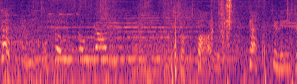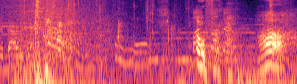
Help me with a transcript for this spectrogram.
destiny to grow so young? Your father's destiny to marry an absolute fool? My Oh, for- mother. Ah!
